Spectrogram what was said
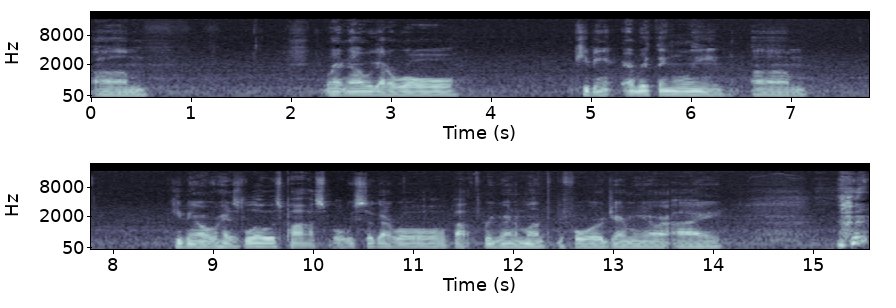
Um, right now, we got to roll, keeping everything lean, um, keeping our overhead as low as possible. We still got to roll about three grand a month before Jeremy or I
